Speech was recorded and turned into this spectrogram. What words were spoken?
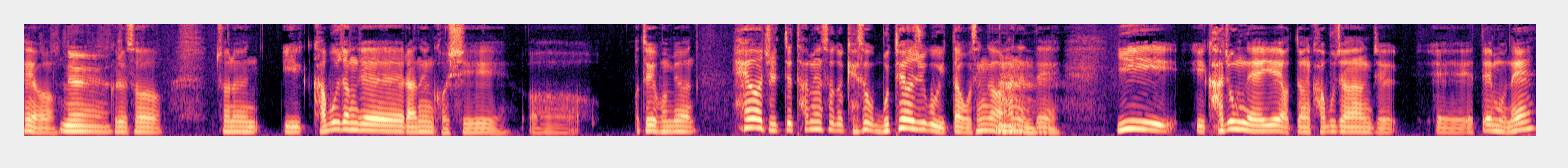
해요. 네. 그래서 저는 이 가부장제라는 것이 어 어떻게 보면 헤어질 듯 하면서도 계속 못 헤어지고 있다고 생각을 음. 하는데 이, 이 가족 내의 어떤 가부장제 때문에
